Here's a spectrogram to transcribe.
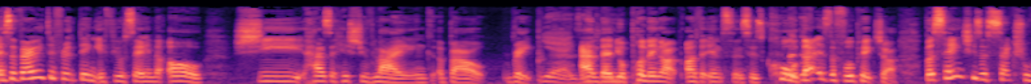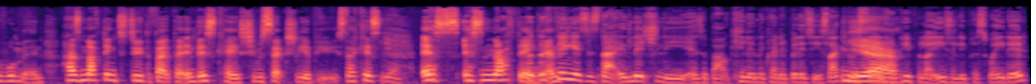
It's a very different thing if you're saying that oh she has a history of lying about rape. Yeah, And then you're pulling up other instances. Cool, the- that is the full picture. But saying she's a sexual woman has nothing to do with the fact that in this case she was sexually abused. Like it's Yeah. it's it's nothing. But the and thing is, is that it literally is about killing the credibility. It's like you were saying how people are easily persuaded.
